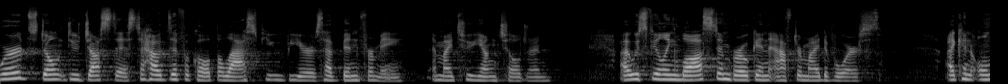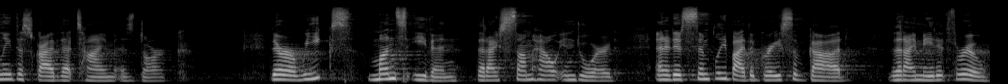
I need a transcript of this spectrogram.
Words don't do justice to how difficult the last few years have been for me and my two young children. I was feeling lost and broken after my divorce. I can only describe that time as dark. There are weeks, months even, that I somehow endured, and it is simply by the grace of God that I made it through.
